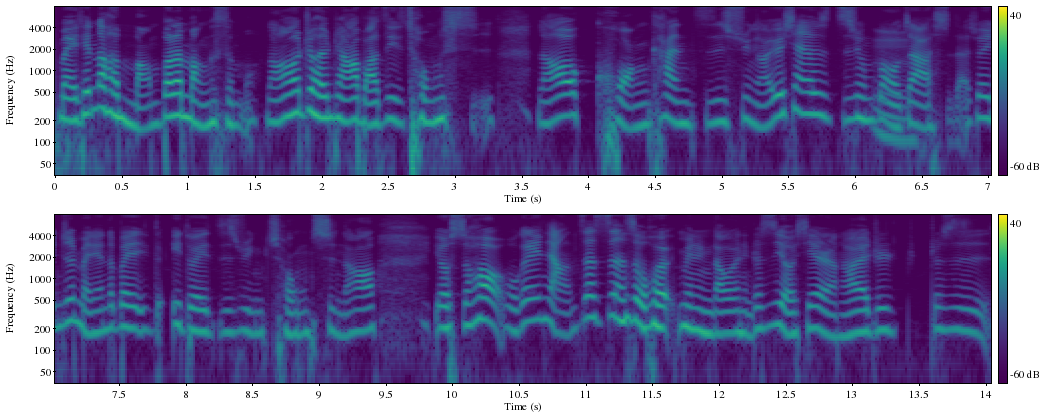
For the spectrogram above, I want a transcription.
每天都很忙，不知道在忙什么，然后就很想要把自己充实，然后狂看资讯啊，因为现在就是资讯爆炸时代，嗯、所以你就每天都被一堆资讯充斥，然后有时候我跟你讲，这真的是我会面临到问题，就是有些人还会就就是。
